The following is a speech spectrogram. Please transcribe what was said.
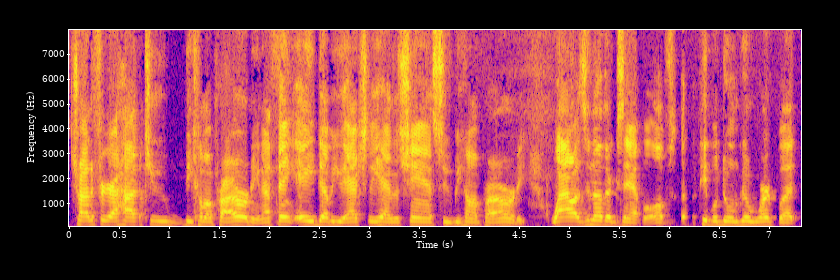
trying to figure out how to become a priority. And I think AEW actually has a chance to become a priority. WoW is another example of people doing good work, but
